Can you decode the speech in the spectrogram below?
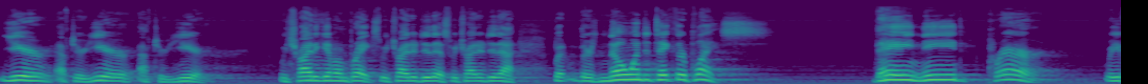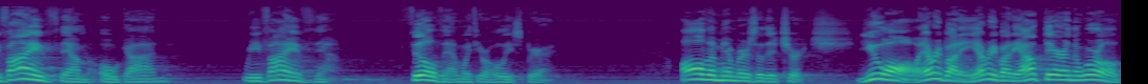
year after year after year. We try to give them breaks. We try to do this. We try to do that. But there's no one to take their place. They need prayer. Revive them, O oh God. Revive them. Fill them with your Holy Spirit. All the members of the church, you all, everybody, everybody out there in the world,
